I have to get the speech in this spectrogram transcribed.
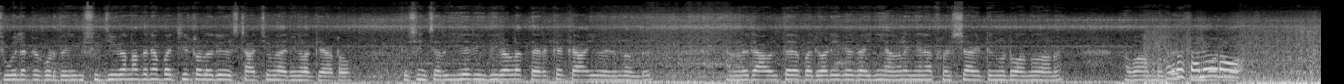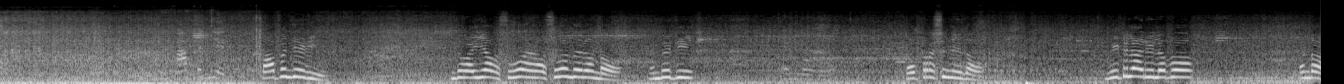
ചൂലൊക്കെ കൊടുത്ത് എനിക്ക് ശുചീകരണത്തിനെ പറ്റിയിട്ടുള്ളൊരു സ്റ്റാച്ചും കാര്യങ്ങളൊക്കെ ആട്ടോ. അത്യാവശ്യം ചെറിയ രീതിയിലുള്ള തിരക്കൊക്കെ ആയി വരുന്നുണ്ട്. ഞങ്ങൾ രാവിലത്തെ പരിപാടിയൊക്കെ കഴിഞ്ഞ് ഞങ്ങളിങ്ങനെ ഫ്രഷ് ആയിട്ട് ഇങ്ങോട്ട് വന്നതാണ്. അപ്പോൾ നമുക്ക്. പാപ്പഞ്ചേരി. എന്ത് വയ്യ? അസുഖം അസുഖം എന്തെങ്കിലും ഉണ്ടോ? എന്ത് പറ്റി? ഓപ്പറേഷൻ ചെയ്തോ? വീട്ടിലാരുമില്ല അപ്പോൾ ഉണ്ടോ?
